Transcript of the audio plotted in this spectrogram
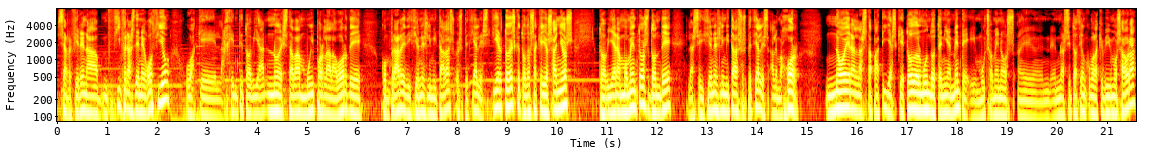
se refieren a cifras de negocio o a que la gente todavía no estaba muy por la labor de comprar ediciones limitadas o especiales. Cierto es que todos aquellos años todavía eran momentos donde las ediciones limitadas o especiales a lo mejor no eran las zapatillas que todo el mundo tenía en mente, y mucho menos eh, en una situación como la que vivimos ahora,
